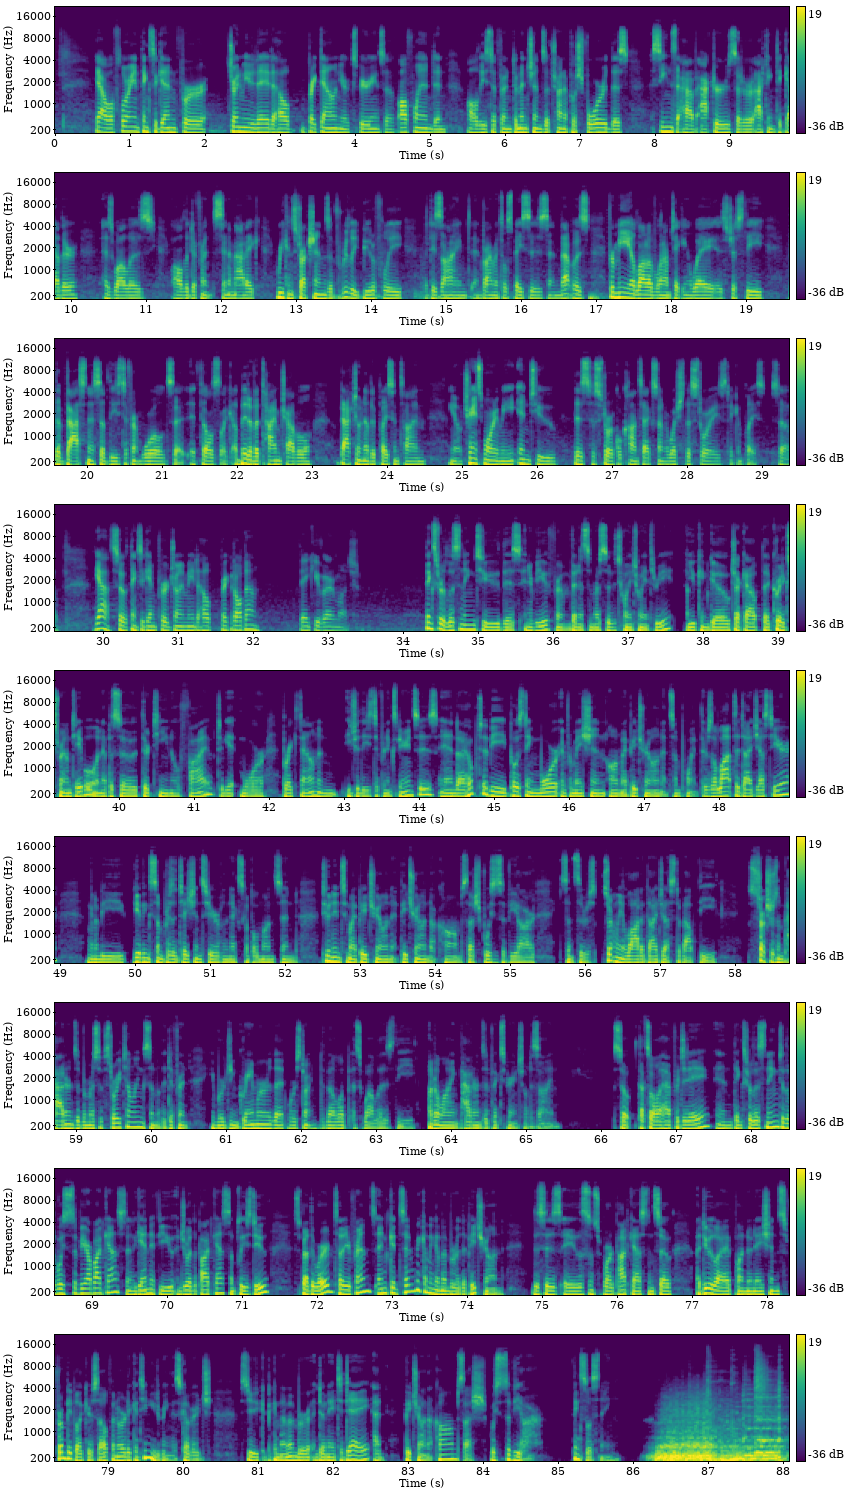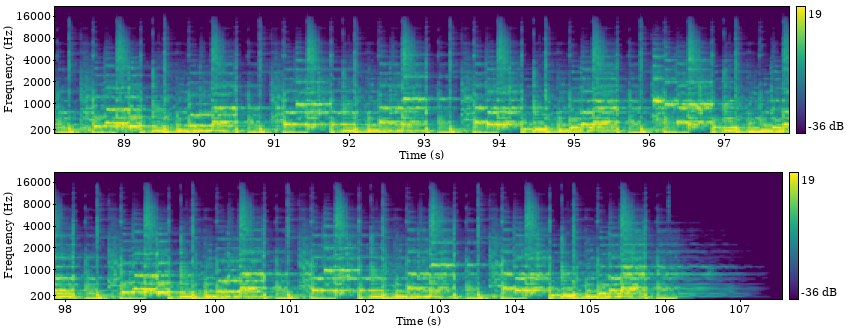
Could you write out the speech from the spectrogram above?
yeah, well, Florian, thanks again for joining me today to help break down your experience of Aufwind and all these different dimensions of trying to push forward this scenes that have actors that are acting together, as well as all the different cinematic reconstructions of really beautifully designed environmental spaces. And that was, for me, a lot of what I'm taking away is just the the vastness of these different worlds. That it feels like a bit of a time travel back to another place in time, you know, transporting me into this historical context under which the story is taking place. So, yeah. So thanks again for joining me to help break it all down. Thank you very much. Thanks for listening to this interview from Venice Immersive 2023. You can go check out the Critics Roundtable in episode 1305 to get more breakdown in each of these different experiences. And I hope to be posting more information on my Patreon at some point. There's a lot to digest here. I'm going to be giving some presentations here over the next couple of months and tune into my Patreon at patreon.com slash voices of VR since there's certainly a lot to digest about the structures and patterns of immersive storytelling, some of the different emerging grammar that we're starting to develop, as well as the underlying patterns of experiential design. So that's all I have for today. And thanks for listening to the Voices of VR podcast. And again, if you enjoyed the podcast, then please do spread the word, tell your friends, and consider becoming a member of the Patreon. This is a listener supported podcast. And so I do rely upon donations from people like yourself in order to continue to bring this coverage. So you can become a member and donate today at patreon.com slash voices of VR. Thanks for listening.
